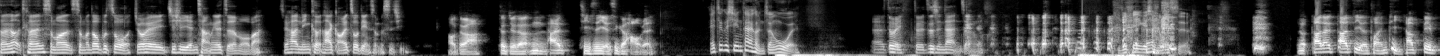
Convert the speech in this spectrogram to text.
可能可能什么什么都不做，就会继续延长那个折磨吧，所以他宁可他赶快做点什么事情。哦，对啊，就觉得嗯，他其实也是个好人。哎，这个心态很真悟哎。呃，对对，这心态很真悟，已经变一个形容词了。他在他自己的团体，他并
